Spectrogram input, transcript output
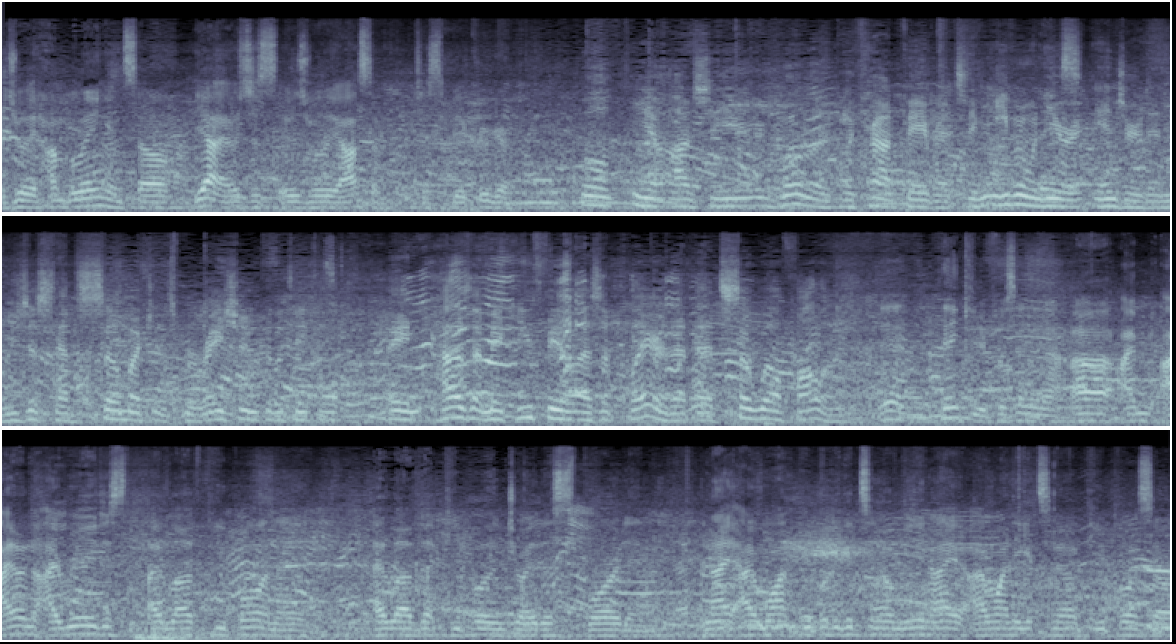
is really humbling. And so, yeah, it was just it was really awesome just to be a Cougar. Well, you know, obviously you're one of the, the crowd favorites, and even when Thanks. you were injured, and you just have so much inspiration for the people. I mean, how does that make you feel as a player that that's so well followed? Yeah, thank you for saying that. Uh, I'm, I don't know, I really just, I love people and I, I love that people enjoy this sport and, and I, I want people to get to know me and I, I want to get to know people so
